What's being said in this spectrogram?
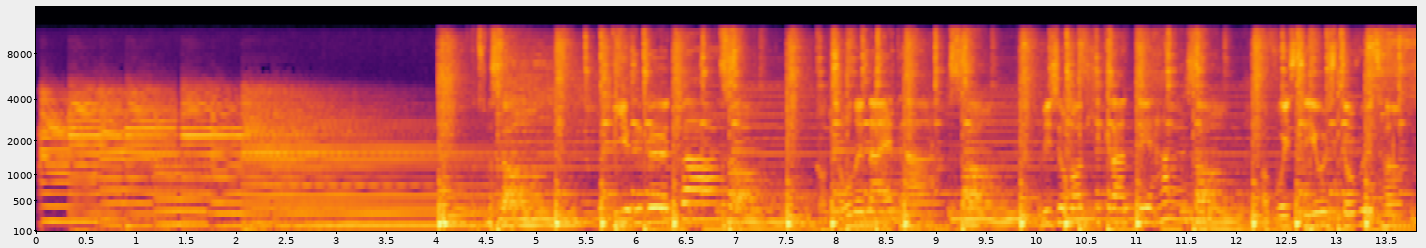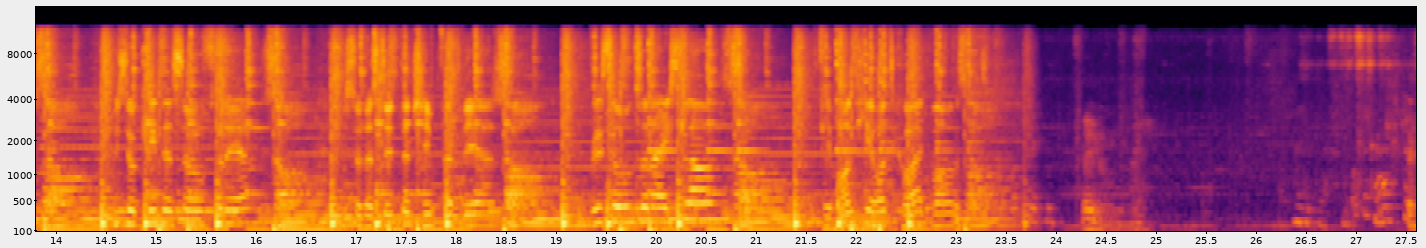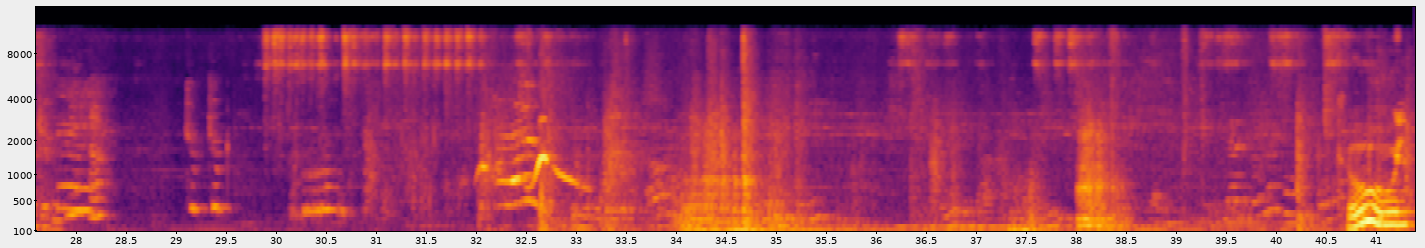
Sagen, wie die Welt war, ganz ohne Neidhaar. Wieso manche Grante haben, obwohl sie alles wollt haben. Wieso Kinder so oft reden, wieso das Eltern schimpft werden. Wieso unser reiches Land, für manche hat kein gewonnen. Cool.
